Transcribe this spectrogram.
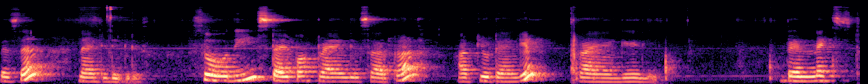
Less than 90 degrees. So these type of triangles are called acute angle triangle. Then next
